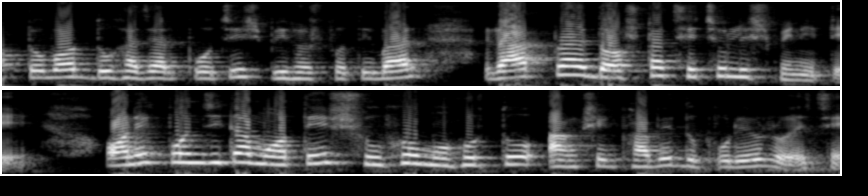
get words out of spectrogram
অক্টোবর দু হাজার পঁচিশ বৃহস্পতিবার রাত প্রায় দশটা ছেচল্লিশ মিনিটে। অনেক পঞ্জিকা মতে শুভ মুহূর্ত আংশিকভাবে দুপুরেও রয়েছে।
